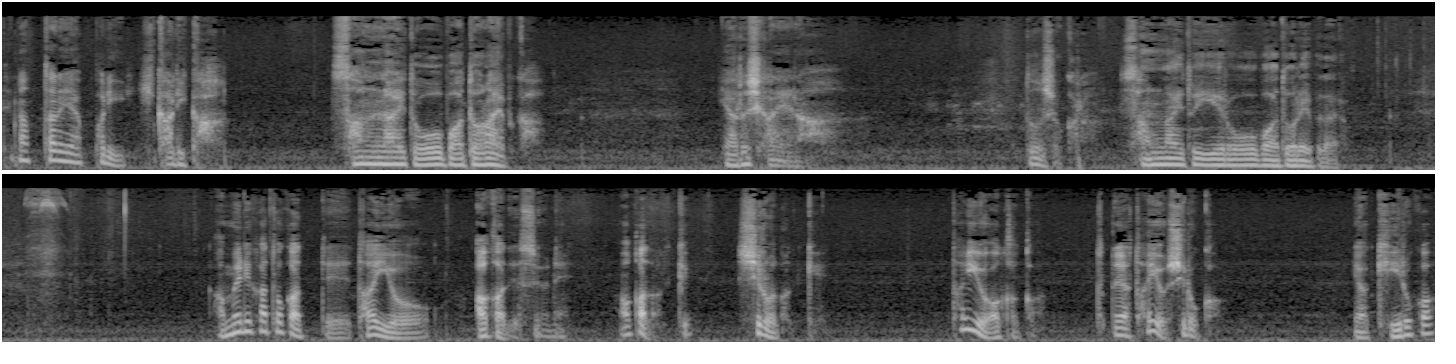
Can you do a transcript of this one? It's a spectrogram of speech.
てなったらやっぱり光か。サンライトオーバードライブか。やるしかねえな。どうしようかな。サンライトイエローオーバードライブだよ。アメリカとかって太陽赤ですよね。赤だっけ？白だっけ？太陽赤か。いや、太陽白か。いや、黄色か？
